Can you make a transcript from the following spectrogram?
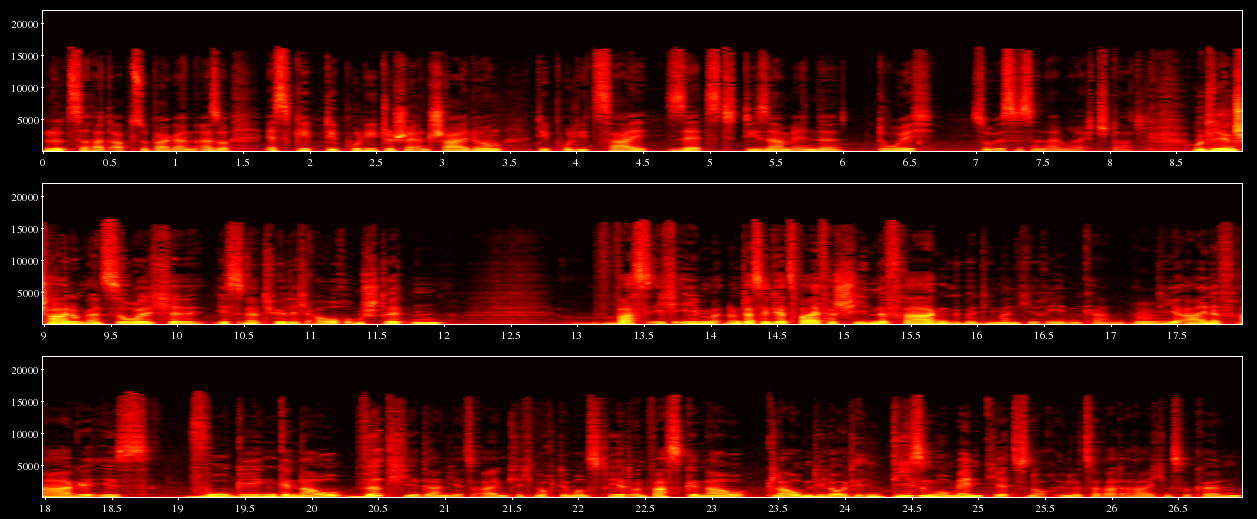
Lützerath abzubaggern. Also es gibt die politische Entscheidung, die Polizei setzt diese am Ende durch. So ist es in einem Rechtsstaat. Und die Entscheidung als solche ist natürlich auch umstritten. Was ich eben, und das sind ja zwei verschiedene Fragen, über die man hier reden kann. Hm. Die eine Frage ist, wogegen genau wird hier dann jetzt eigentlich noch demonstriert und was genau glauben die Leute in diesem Moment jetzt noch in Lützerath erreichen zu können?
